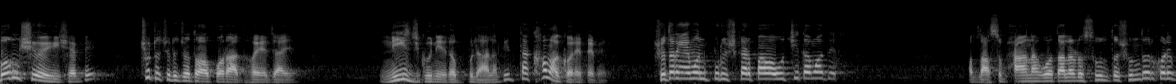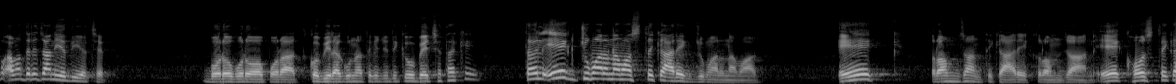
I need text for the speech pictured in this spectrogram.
বংশীয় হিসেবে ছোট ছোট যত অপরাধ হয়ে যায়, নিজ গুণে রব্বুল আলমিন তা ক্ষমা করে দেবেন। সুতরাং এমন পুরস্কার পাওয়া উচিত আমাদের। আল্লাহ তাআলা রসুল তো সুন্দর করে আমাদের জানিয়ে দিয়েছেন, বড় বড় অপরাধ, কবিরা গুনা থেকে যদি কেউ বেঁচে থাকে, তাহলে এক জুমার নামাজ থেকে আরেক জুমার নামাজ, এক রমজান থেকে আরেক রমজান, এক হজ থেকে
